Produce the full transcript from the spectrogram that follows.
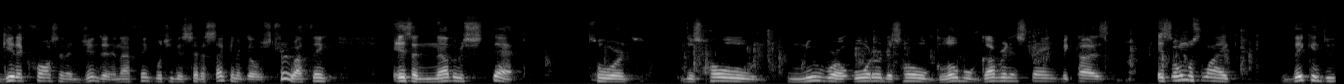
get across an agenda. And I think what you just said a second ago is true. I think it's another step towards this whole new world order, this whole global governance thing, because it's almost like they can do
